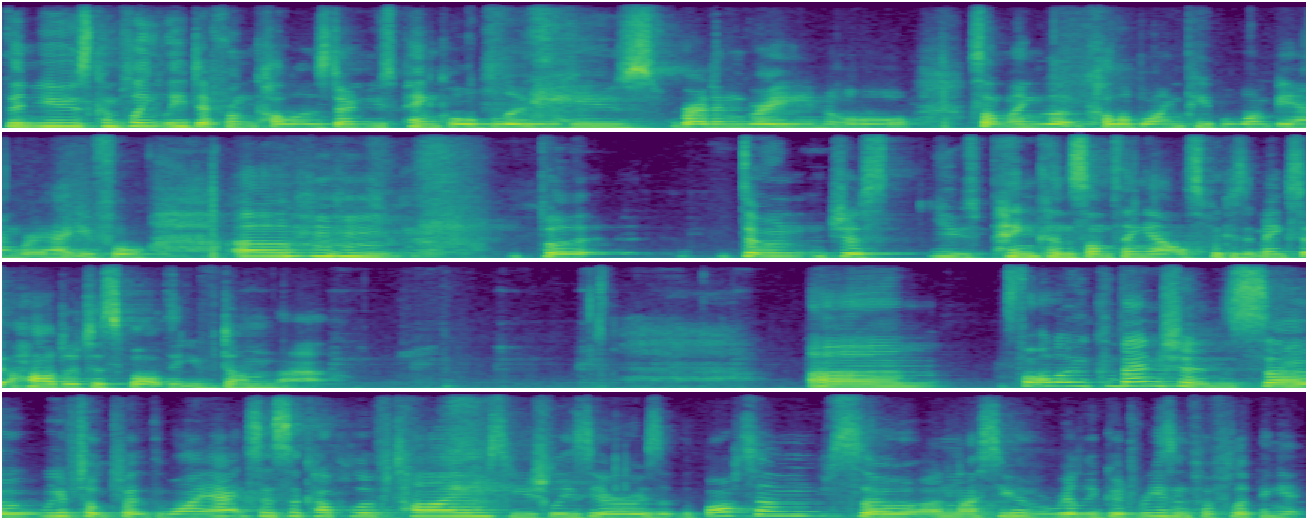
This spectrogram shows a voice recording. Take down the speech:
then use completely different colors. Don't use pink or blue, use red and green, or something that colorblind people won't be angry at you for. Um, but don't just use pink and something else because it makes it harder to spot that you've done that. Um, follow conventions. So we've talked about the y-axis a couple of times. Usually zero is at the bottom. So unless you have a really good reason for flipping it,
